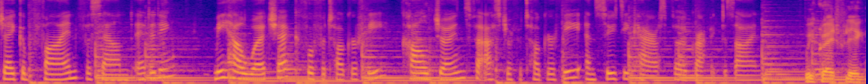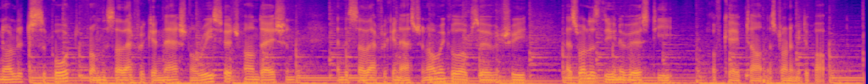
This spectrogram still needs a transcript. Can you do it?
Jacob Fine for sound editing, Michal Werchek for photography, Carl Jones for astrophotography, and Susie Karras for graphic design. We gratefully acknowledge support from the South African National Research Foundation and the South African Astronomical Observatory, as well as the University of Cape Town Astronomy Department.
